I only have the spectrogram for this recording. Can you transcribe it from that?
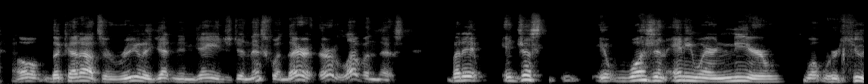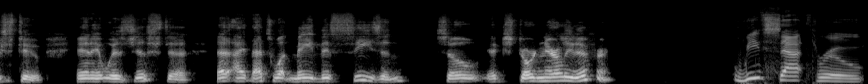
Oh the cutouts are really getting engaged in this one. They're they're loving this. But it it just it wasn't anywhere near what we're used to. And it was just uh, that, I, that's what made this season so extraordinarily different we've sat through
